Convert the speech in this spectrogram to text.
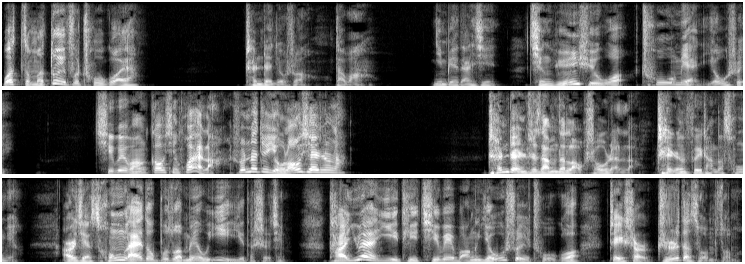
我怎么对付楚国呀？”陈轸就说：“大王，您别担心，请允许我出面游说。”齐威王高兴坏了，说：“那就有劳先生了。”陈轸是咱们的老熟人了，这人非常的聪明，而且从来都不做没有意义的事情。他愿意替齐威王游说楚国，这事儿值得琢磨琢磨。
